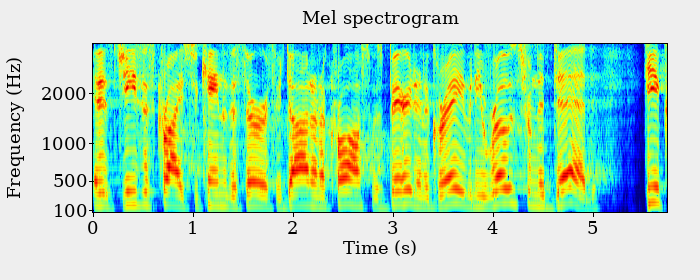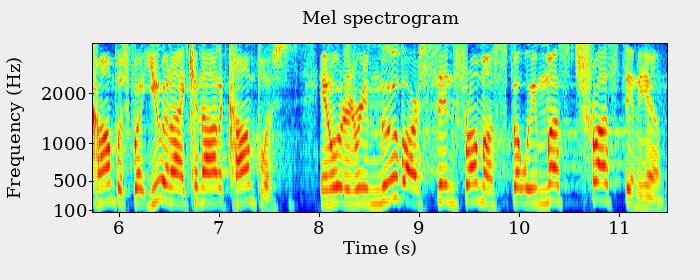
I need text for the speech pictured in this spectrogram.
It is Jesus Christ who came to this earth, who died on a cross, was buried in a grave, and he rose from the dead. He accomplished what you and I cannot accomplish in order to remove our sin from us, but we must trust in him.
